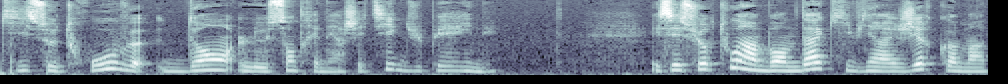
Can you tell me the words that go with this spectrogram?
qui se trouve dans le centre énergétique du périnée. Et c'est surtout un bandha qui vient agir comme un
